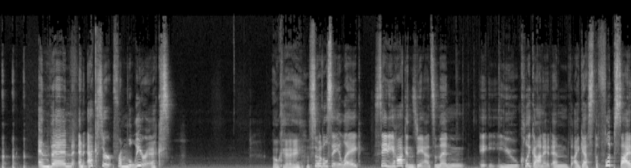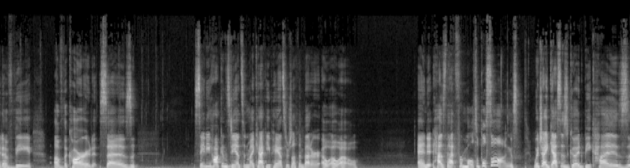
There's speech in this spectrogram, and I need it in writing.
and then an excerpt from the lyrics. Okay. So it'll say, like, Sadie Hawkins dance, and then it, you click on it, and I guess the flip side of the of the card says Sadie Hawkins dance in my khaki pants, there's nothing better. Oh, oh, oh. And it has that for multiple songs, which I guess is good because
